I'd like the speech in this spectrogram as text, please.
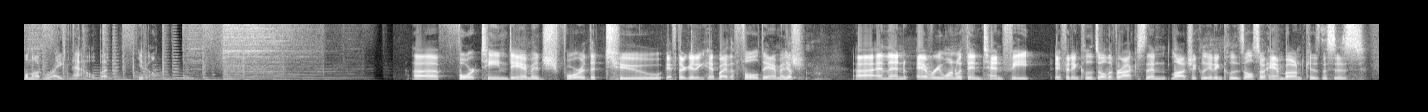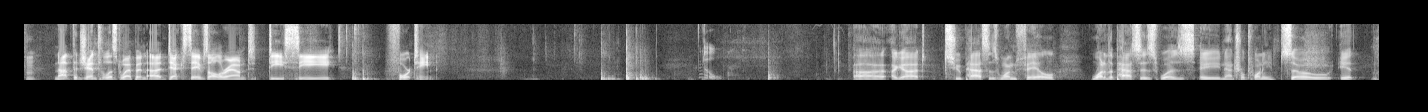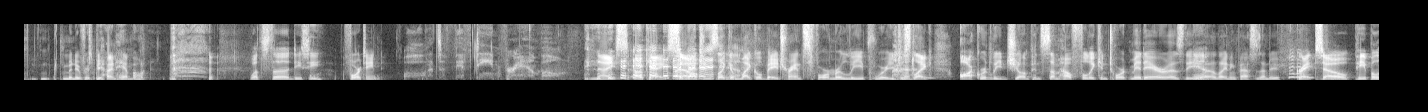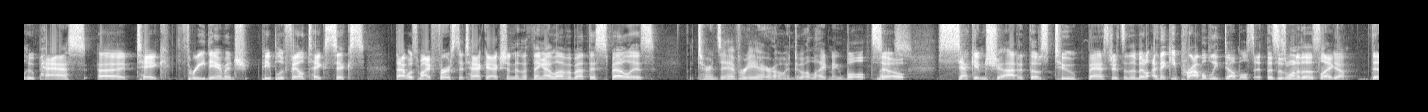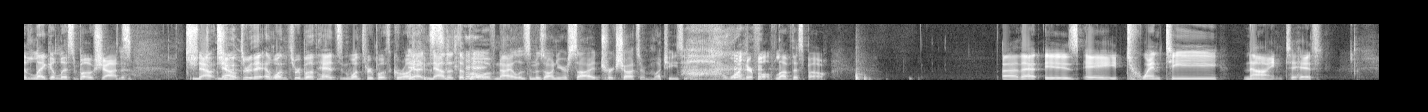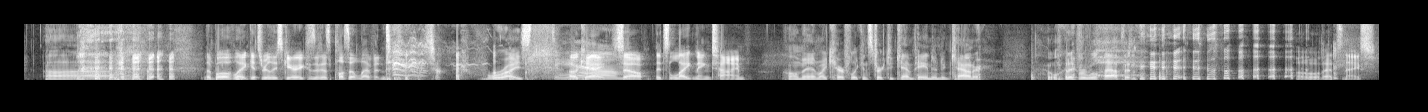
Well, not right now, but you know. Uh, 14 damage for the two if they're getting hit by the full damage. Uh, and then everyone within 10 feet, if it includes all the Vrocks, then logically it includes also Hambone, because this is not the gentlest weapon. Uh, dex saves all around, DC 14. Uh, I got two passes, one fail. One of the passes was a natural 20, so it maneuvers behind Hambone. What's the DC? 14. Oh, that's a 15 for Hambone. Nice. Okay, so imagine it's like a Michael Bay transformer leap where you just like awkwardly jump and somehow fully contort midair as the Yeah. uh, lightning passes under you. Great. So people who pass uh, take three damage. People who fail take six. That was my first attack action. And the thing I love about this spell is it turns every arrow into a lightning bolt. So second shot at those two bastards in the middle. I think he probably doubles it. This is one of those like the Legolas bow shots. now, Two now, through the one through both heads and one through both groins. yeah, now that the bow of nihilism is on your side, trick shots are much easier. Wonderful. Love this bow. Uh, that is a 29 to hit. Uh, The bow of light gets really scary because it has plus 11. Christ. Okay, so it's lightning time. Oh man, my carefully constructed campaign and encounter. Whatever will happen. Oh, that's nice.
